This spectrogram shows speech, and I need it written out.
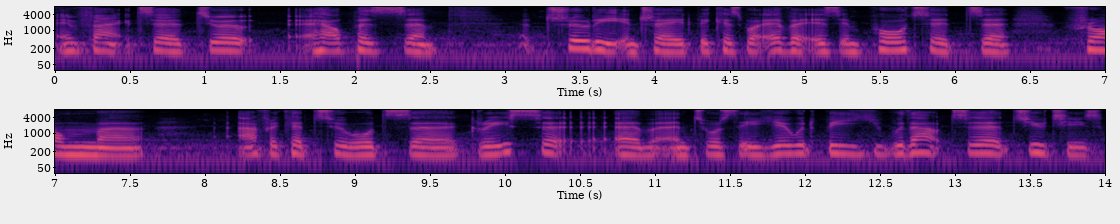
in fact, uh, to help us um, truly in trade because whatever is imported uh, from uh, Africa towards uh, Greece uh, um, and towards the EU would be without duties.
